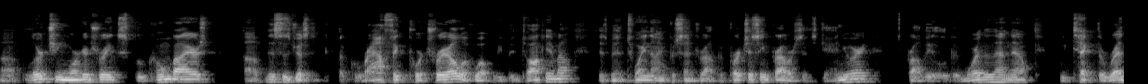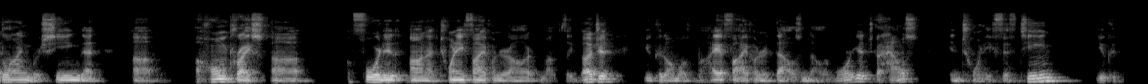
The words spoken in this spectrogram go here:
Uh, lurching mortgage rates spook home buyers. Uh, this is just a graphic portrayal of what we've been talking about. There's been a twenty-nine percent drop in purchasing power since January. It's probably a little bit more than that now. We check the red line. We're seeing that uh, a home price uh, afforded on a twenty-five hundred dollar monthly budget, you could almost buy a five hundred thousand dollar mortgage, a house in twenty fifteen. You could,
